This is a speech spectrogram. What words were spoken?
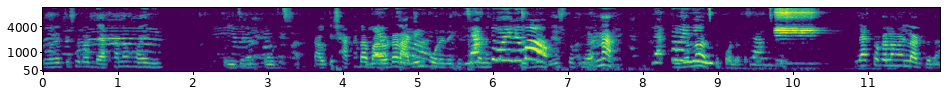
তোমাদেরকে সেটা দেখানো হয়নি। এই যে আমি পড়ছি কালকে শাখাটা বারোটার আগেই পরে রেখেছি। এগুলো বৃহস্পতিবার। না ওই জন্য আজকে পলাটা পড়ছি ল্যাপটপ কালামাই লাগবে না।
